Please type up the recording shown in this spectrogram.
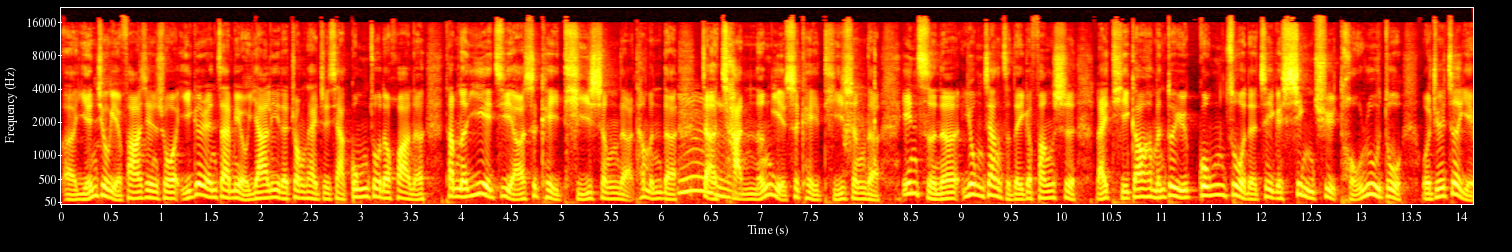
呃研究也发现说，一个人在没有压力的状态之下工作的话呢，他们的业绩啊是可以提升的，他们的呃产能也是可以提升的。因此呢，用这样子的一个方式来提高他们对于工作的这个兴趣投入度，我觉得这也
